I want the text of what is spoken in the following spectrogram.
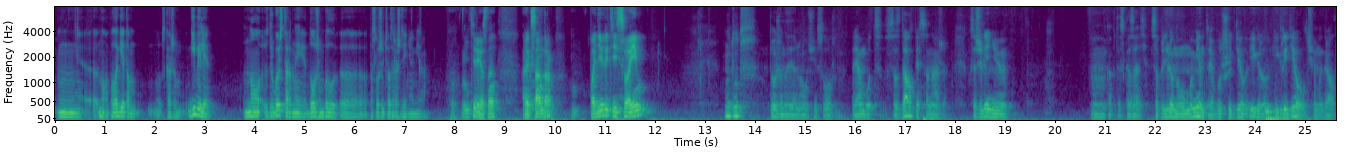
ну, апологетом, скажем, гибели, но с другой стороны должен был э, послужить возрождению мира. Интересно. Александр, поделитесь своим? Ну тут тоже, наверное, очень сложно. Прям вот создал персонажа. К сожалению, э, как это сказать, с определенного момента я больше дел, игр, игры делал, чем играл.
